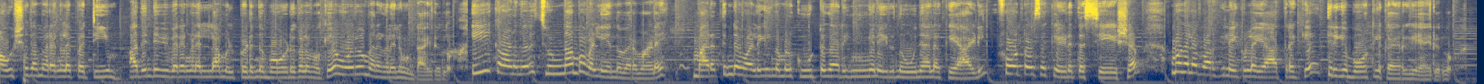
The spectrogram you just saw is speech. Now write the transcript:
ഔഷധ മരങ്ങളെ പറ്റിയും അതിന്റെ വിവരങ്ങളെല്ലാം ഉൾപ്പെടുന്ന ബോർഡുകളും ഒക്കെ ഓരോ മരങ്ങളിലും ഉണ്ടായിരുന്നു. ഈ കാണുന്നത് ചുണ്ണാമ്പ് വള്ളി എന്ന മരമാണ്. മരത്തിന്റെ വള്ളിയിൽ നമ്മൾ കൂട്ടുകാർ ഇങ്ങനെ ഇരുന്ന് ഊഞ്ഞാലൊക്കെ ആടി ഫോട്ടോസ് ഒക്കെ എടുത്ത ശേഷം മുതല പാർക്കിലേക്കുള്ള യാത്രയ്ക്ക് തിരികെ ബോട്ടിൽ കയറുകയായിരുന്നു.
